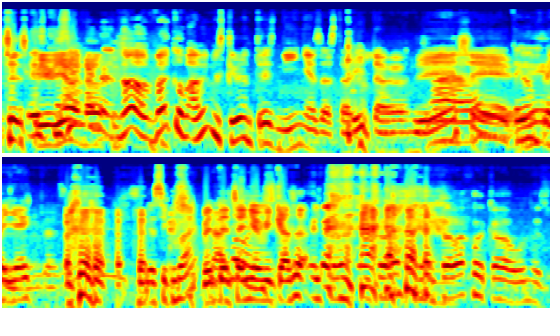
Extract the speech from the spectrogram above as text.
se Es que escribió, ¿no? no, a mí me escribieron tres niñas hasta ahorita. Ah, sí. eh, tengo un proyecto. Y así, ¿cuál? Ven, te Claro. enseño mi casa. El, tra- el trabajo, el trabajo de cada uno es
